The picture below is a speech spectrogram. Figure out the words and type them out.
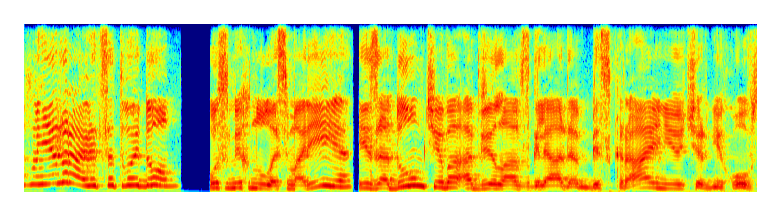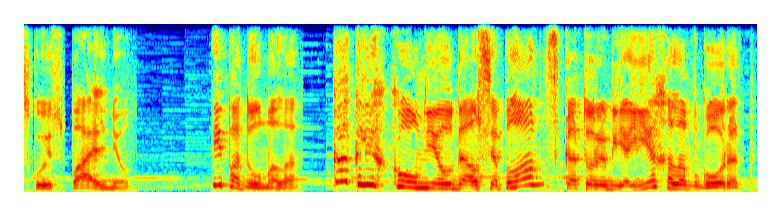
«Мне нравится твой дом», — усмехнулась Мария и задумчиво обвела взглядом бескрайнюю черняховскую спальню. И подумала, как легко мне удался план, с которым я ехала в город.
